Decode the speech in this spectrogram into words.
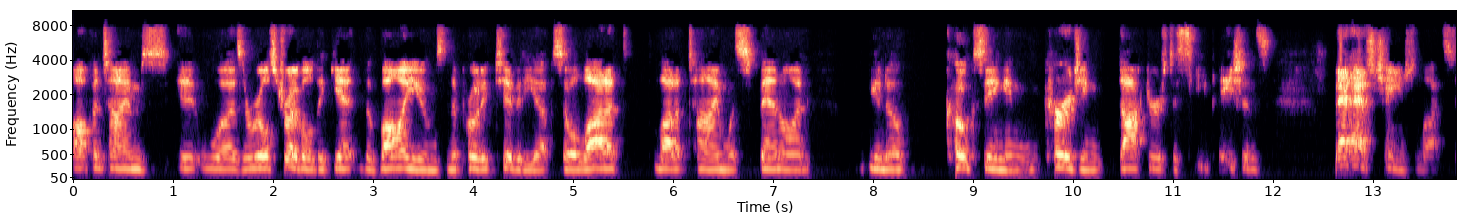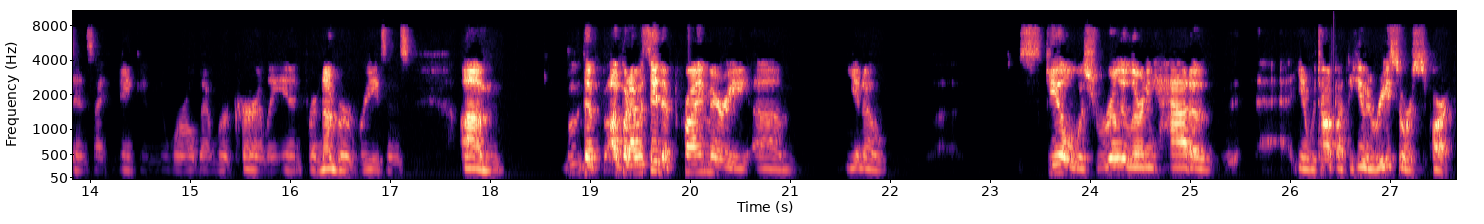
oftentimes it was a real struggle to get the volumes and the productivity up. So a lot of a lot of time was spent on, you know, coaxing and encouraging doctors to see patients. That has changed a lot since I think in the world that we're currently in for a number of reasons. Um, the, uh, but I would say the primary, um, you know, skill was really learning how to, you know, we talked about the human resources part,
